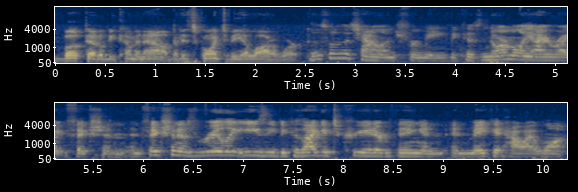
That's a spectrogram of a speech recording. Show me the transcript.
book that'll be coming out, but it's going to be a lot of work. This was a challenge for me because normally I write fiction, and fiction is really easy because I get to create everything and, and make it how I want.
